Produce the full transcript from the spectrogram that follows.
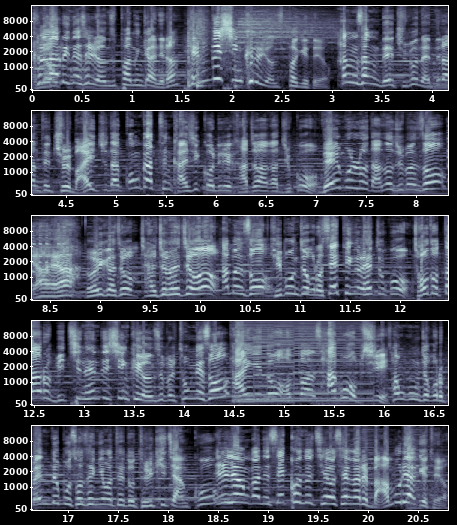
클라리넷을 연습하는 게 아니라 핸드 싱크를 연습하게 돼요. 항상 내 주변 애들한테 줄 많이 주다 꽁 같은 간식거리를 가져와가지고 뇌물로 나눠주면서 야야 너희가 좀 잘 좀 해줘 하면서 기본적으로 세팅을 해두고 저도 따로 미친 핸드 싱크 연 습을 통해서 다행히도 어떠한 사고 없이 성공적으로 밴드부 선생님한테도 들키지 않고 1년간의 세컨드 체어 생활을 마무리하게 돼요.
